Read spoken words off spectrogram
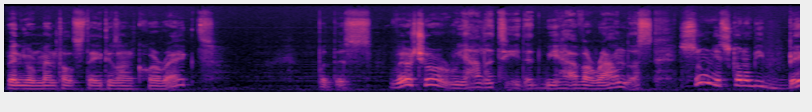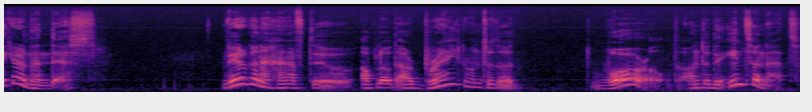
when your mental state is incorrect? But this virtual reality that we have around us, soon it's going to be bigger than this. We're going to have to upload our brain onto the world, onto the internet,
